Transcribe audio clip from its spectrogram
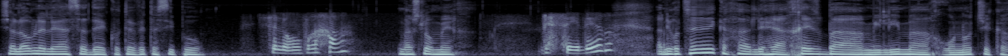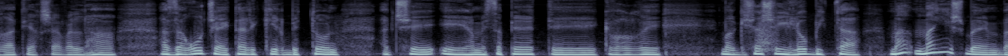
שלום ללאה שדה, כותבת הסיפור. שלום וברכה. מה שלומך? בסדר. אני רוצה ככה להיאחז במילים האחרונות שקראתי עכשיו, על הזרות שהייתה לקיר בטון, עד שהמספרת אה, כבר אה, מרגישה שהיא לא ביתה. מה, מה יש בהם ב,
